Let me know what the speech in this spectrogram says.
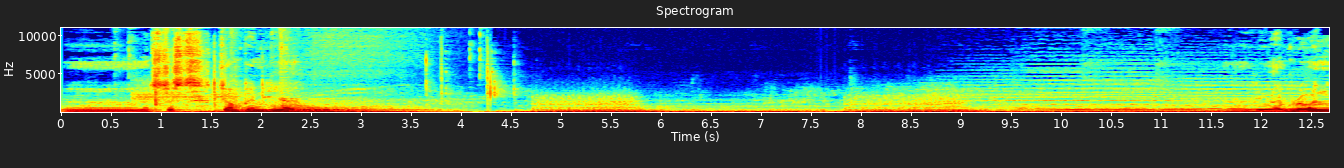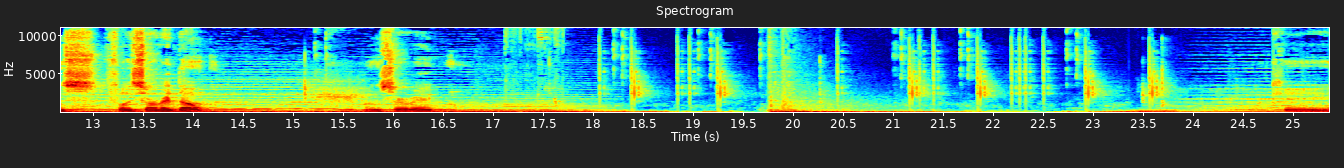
Uh, let's just jump in here. Fully surveyed though. Unsurveyed. Okay.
